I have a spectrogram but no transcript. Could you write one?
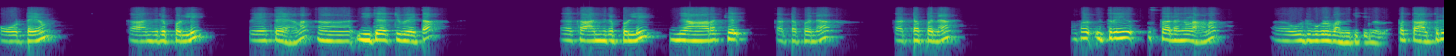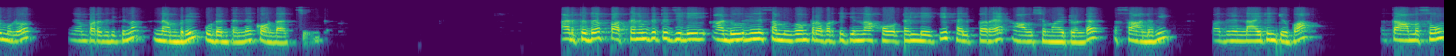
കോട്ടയം കാഞ്ഞിരപ്പള്ളി പേട്ടയാണ്. ഈരാറ്റുപേട്ട കാഞ്ഞിരപ്പള്ളി ഞാറക്കൽ കട്ടപ്പന കട്ടപ്പന. അപ്പൊ ഇത്രയും സ്ഥലങ്ങളാണ് ഒഴിവുകൾ വന്നിരിക്കുന്നത്. അപ്പൊ താല്പര്യമുള്ളവർ ഞാൻ പറഞ്ഞിരിക്കുന്ന നമ്പറിൽ ഉടൻ തന്നെ കോണ്ടാക്ട് ചെയ്യുക. അടുത്തത് പത്തനംതിട്ട ജില്ലയിൽ അടൂരിന് സമീപം പ്രവർത്തിക്കുന്ന ഹോട്ടലിലേക്ക് ഹെൽപ്പറെ ആവശ്യമായിട്ടുണ്ട്. സാലറി പതിനെണ്ണായിരം രൂപ. താമസവും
